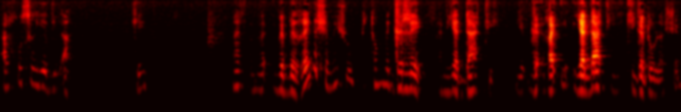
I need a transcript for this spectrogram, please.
על חוסר ידיעה. כן? וברגע שמישהו פתאום מגלה, אני ידעתי, ידעתי כי גדול השם,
